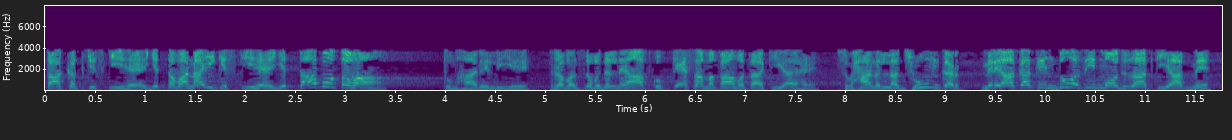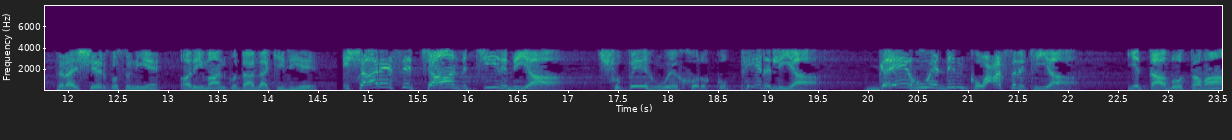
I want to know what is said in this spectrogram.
طاقت کس کی ہے؟ یہ توانائی کس کی ہے؟ یہ تاب و تواں تمہارے لیے رب عز و جل نے آپ کو کیسا مقام عطا کیا ہے؟ سبحان اللہ، جھوم کر میرے آقا کے ان دو عظیم معجزات کی یاد میں ذرا اس شعر کو سنیے اور ایمان کو تازہ کیجیے۔ اشارے سے چاند چیر دیا، چھپے ہوئے خر کو پھیر لیا، گئے ہوئے دن کو عصر کیا۔ یہ تابو تواں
